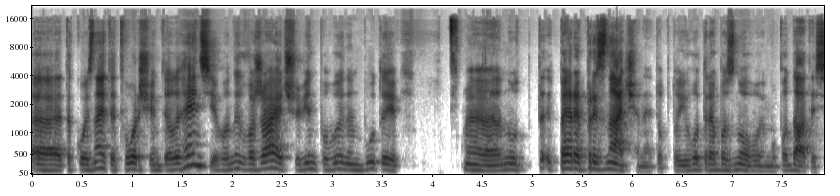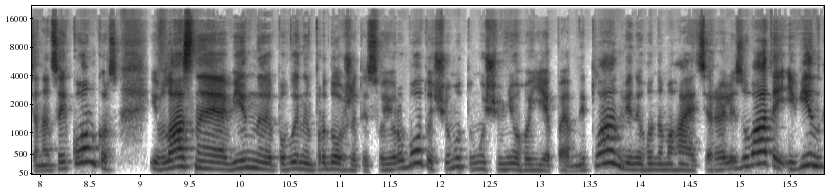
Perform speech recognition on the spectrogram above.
е, такої знаєте, творчої інтелігенції, вони вважають, що він повинен бути. Е, ну, перепризначене, тобто його треба знову йому податися на цей конкурс, і власне він повинен продовжити свою роботу. Чому тому, що в нього є певний план, він його намагається реалізувати, і він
